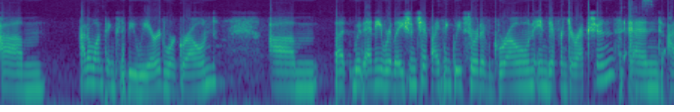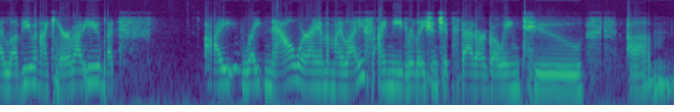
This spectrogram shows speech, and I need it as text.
um, I don't want things to be weird. We're grown." Um, but with any relationship, I think we've sort of grown in different directions, and I love you and I care about you, but I right now where I am in my life, I need relationships that are going to um,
